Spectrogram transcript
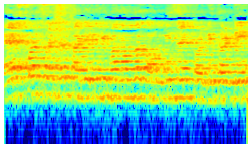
as per section 33 one of the Companies Act 2013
